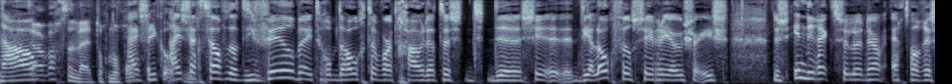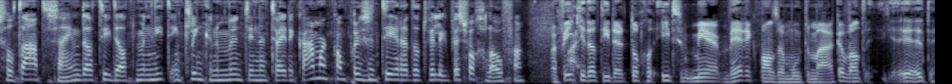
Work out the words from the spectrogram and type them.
nou, Daar wachten wij toch nog op. Hij, hij zegt zelf dat hij veel beter op de hoogte wordt gehouden. Dat dus de dialoog veel serieuzer is. Dus indirect zullen er echt wel resultaten zijn. Dat hij dat niet in klinkende munt in een Tweede Kamer kan presenteren, dat wil ik best wel geloven. Maar vind je dat hij daar toch iets meer werk van zou moeten maken? Want het, het is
